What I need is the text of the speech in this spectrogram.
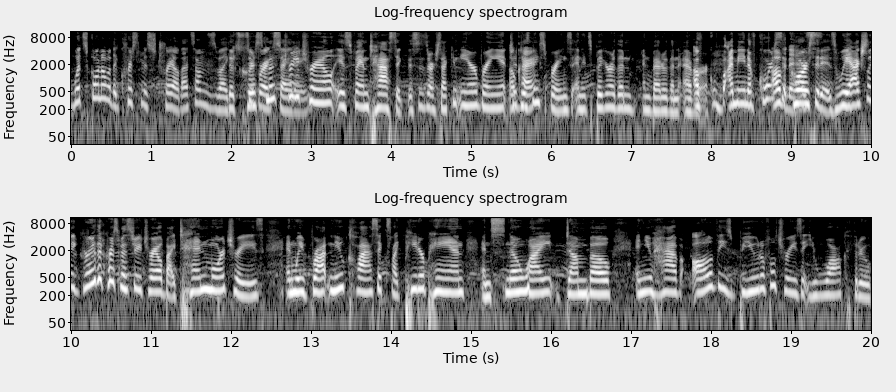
what's going on with the Christmas trail? That sounds like the Christmas exciting. tree trail is fantastic. This is our second year bringing it to Okay. Disney Springs, and it's bigger than and better than ever. Of, I mean, of course Of it is. course it is. We actually grew the Christmas tree trail by 10 more trees, and we've brought new classics like Peter Pan and Snow White, Dumbo, and you have all of these beautiful trees that you walk through,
